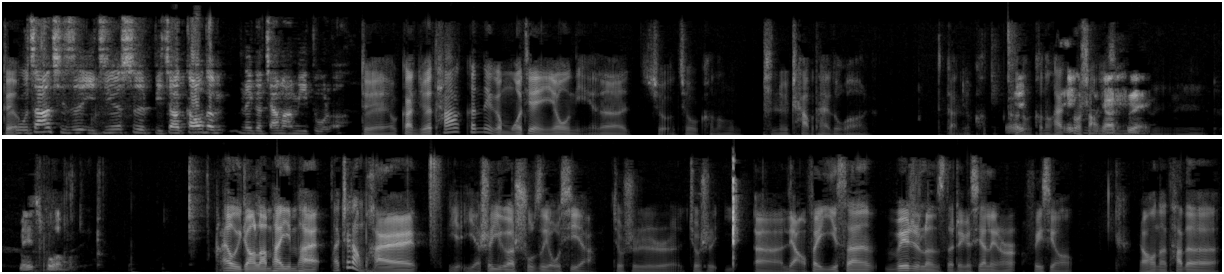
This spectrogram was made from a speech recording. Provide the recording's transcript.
对，五张其实已经是比较高的那个加码密度了。对我感觉它跟那个魔戒引诱你的就就可能频率差不太多，感觉可能可能可能还更少一些。是嗯嗯，没错。还有一张蓝牌银牌，哎，这张牌也也是一个数字游戏啊，就是就是一呃两费一三 vigilance 的这个仙灵飞行，然后呢它的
